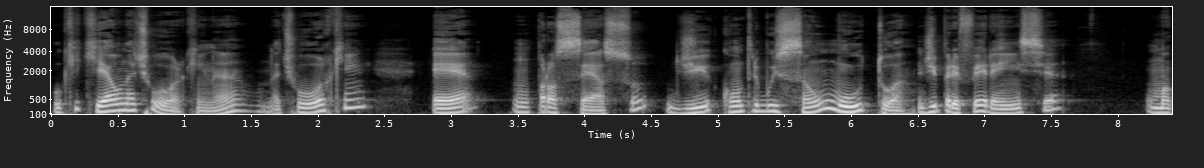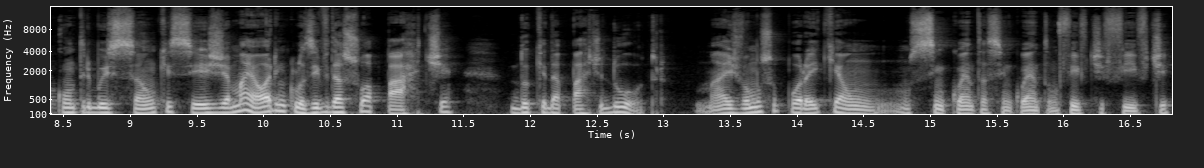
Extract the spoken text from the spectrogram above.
o que, que é o networking, né? O networking é um processo de contribuição mútua, de preferência, uma contribuição que seja maior, inclusive, da sua parte do que da parte do outro. Mas vamos supor aí que é um 50-50, um 50-50,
